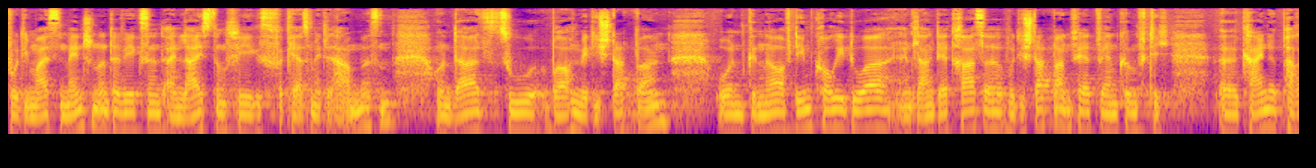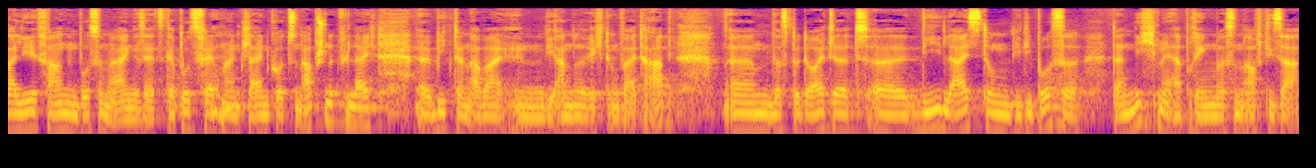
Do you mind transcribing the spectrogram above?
wo die meisten Menschen unterwegs sind, ein leistungsfähiges Verkehrsmittel haben müssen. Und dazu brauchen wir die Stadtbahn. Und genau auf dem Korridor entlang der Trasse, wo die Stadtbahn fährt, werden künftig äh, keine parallel fahrenden Busse mehr eingesetzt. Der Bus fährt mhm. mal einen kleinen kurzen Abschnitt vielleicht, äh, biegt dann aber in die andere Richtung weiter ab. Ähm, das bedeutet, äh, die Leistungen, die die Busse dann nicht mehr erbringen müssen auf dieser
